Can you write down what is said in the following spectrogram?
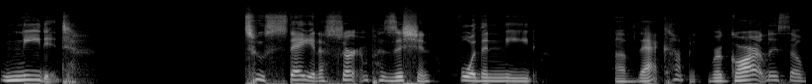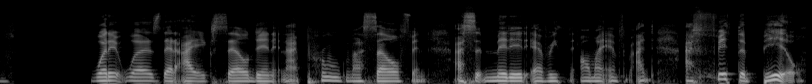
needed to stay in a certain position for the need of that company, regardless of what it was that I excelled in and I proved myself and I submitted everything all my information. I, I fit the bill.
